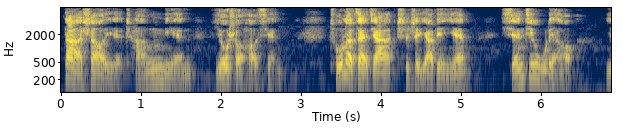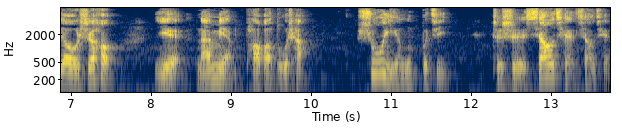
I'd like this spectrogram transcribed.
大少爷常年游手好闲，除了在家吃吃鸦片烟，闲极无聊，有时候也难免跑跑赌场，输赢不计，只是消遣消遣。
